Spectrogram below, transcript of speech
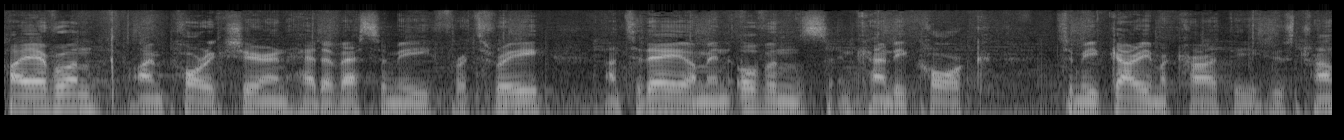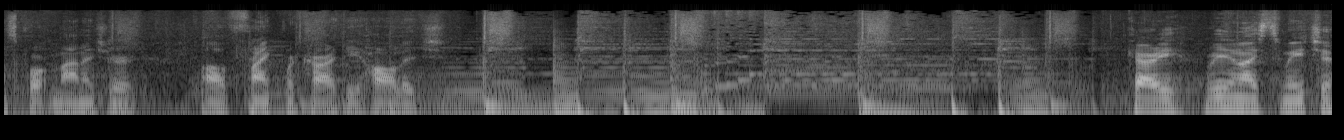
Hi everyone, I'm Pádraig Sheerin, Head of SME for Three, and today I'm in Ovens in County Cork to meet Gary McCarthy, who's Transport Manager of Frank McCarthy Haulage. Gary, really nice to meet you.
